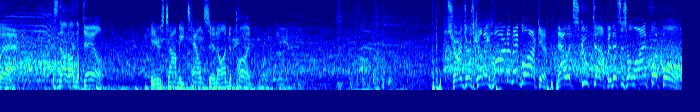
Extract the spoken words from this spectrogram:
back. It's not on the down. Here's Tommy Townsend on to punt. Chargers coming hard, and they block it. Now it's scooped up, and this is a live football.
